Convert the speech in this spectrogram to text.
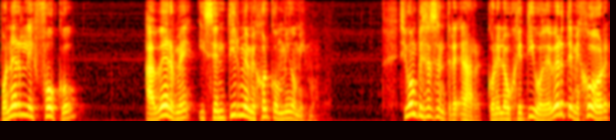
Ponerle foco a verme y sentirme mejor conmigo mismo. Si vos empezás a entrenar con el objetivo de verte mejor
